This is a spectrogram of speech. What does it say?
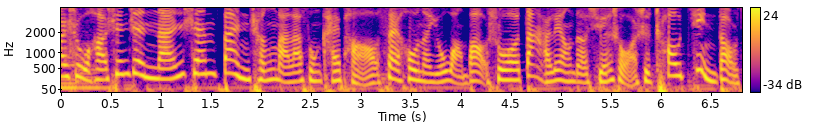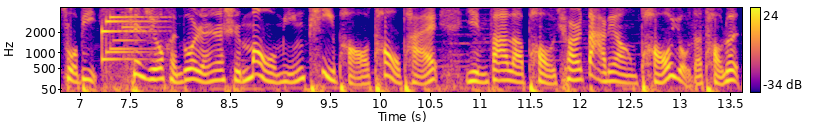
二十五号，深圳南山半程马拉松开跑，赛后呢有网报说大量的选手啊是抄近道作弊，甚至有很多人呢是冒名替跑套牌，引发了跑圈大量跑友的讨论。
